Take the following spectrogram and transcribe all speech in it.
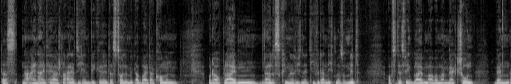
dass eine Einheit herrscht, eine Einheit sich entwickelt, dass tolle Mitarbeiter kommen oder auch bleiben. Ja, das kriegen wir natürlich in der Tiefe dann nicht mehr so mit, ob sie deswegen bleiben, aber man merkt schon, wenn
